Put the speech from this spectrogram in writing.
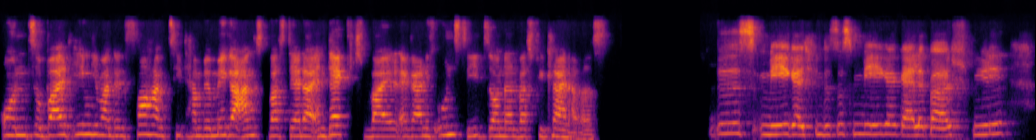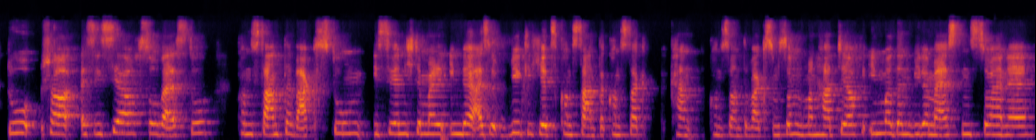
und sobald irgendjemand den Vorhang zieht, haben wir mega Angst, was der da entdeckt, weil er gar nicht uns sieht, sondern was viel kleineres. Das ist mega, ich finde, das ist ein mega geile Beispiel. Du, schau, es ist ja auch so, weißt du, konstanter Wachstum ist ja nicht einmal in der, also wirklich jetzt konstanter, konstant, konstanter Wachstum, sondern man hat ja auch immer dann wieder meistens so eine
